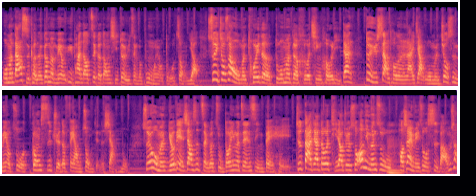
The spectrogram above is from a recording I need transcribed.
我们当时可能根本没有预判到这个东西对于整个部门有多重要。所以就算我们推的多么的合情合理，但对于上头的人来讲，我们就是没有做公司觉得非常重点的项目。所以，我们有点像是整个组都因为这件事情被黑，就大家都会提到，就会说，哦，你们组好像也没做事吧？我们说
